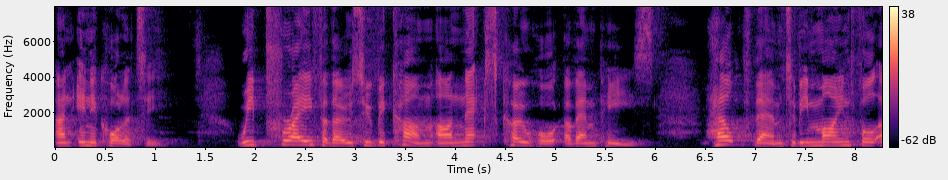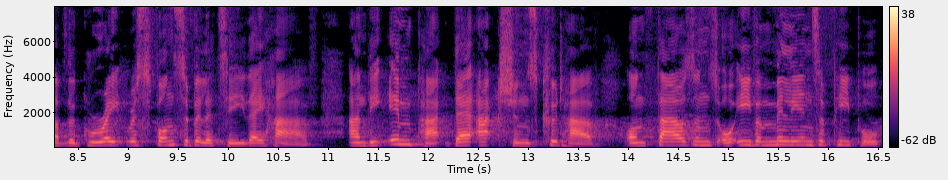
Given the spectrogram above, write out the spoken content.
and inequality. We pray for those who become our next cohort of MPs. Help them to be mindful of the great responsibility they have and the impact their actions could have on thousands or even millions of people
